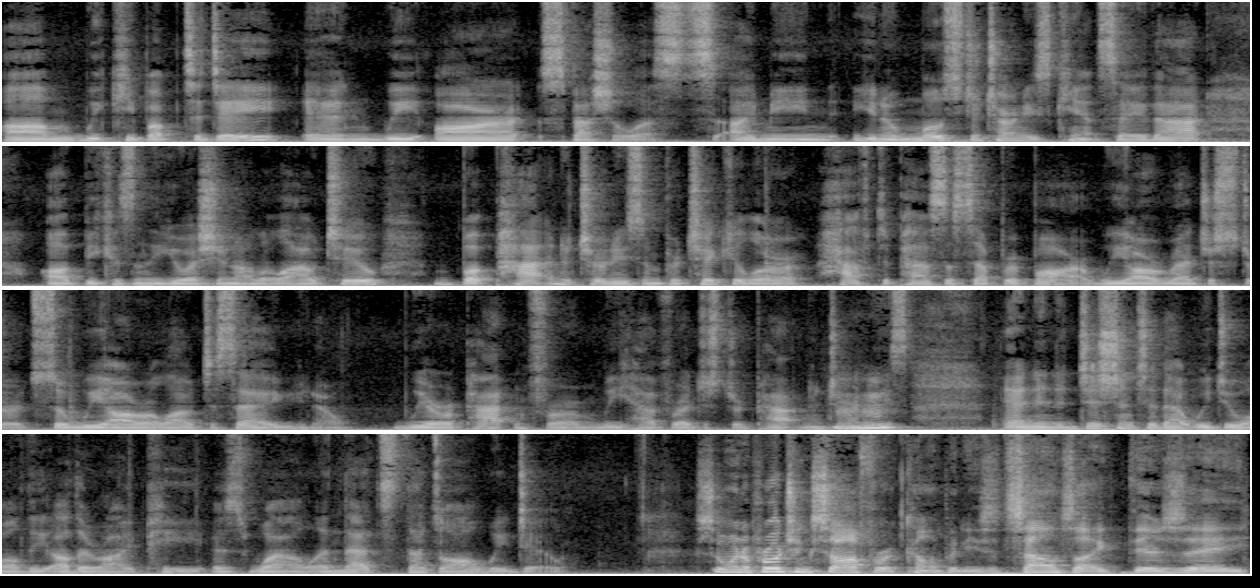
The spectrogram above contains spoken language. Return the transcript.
um, we keep up to date and we are specialists. I mean, you know, most attorneys can't say that uh, because in the US you're not allowed to. But patent attorneys in particular have to pass a separate bar. We are registered, so we are allowed to say, you know, we're a patent firm, we have registered patent attorneys. And in addition to that, we do all the other IP as well. And that's that's all we do. So when approaching software companies, it sounds like there's a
